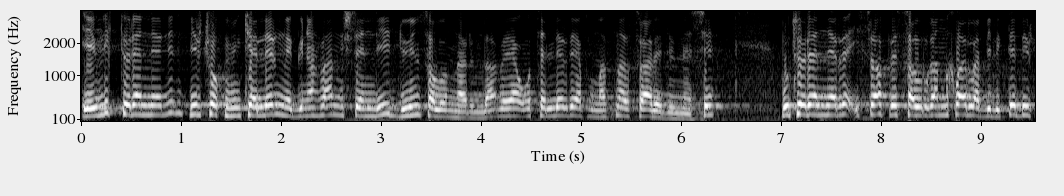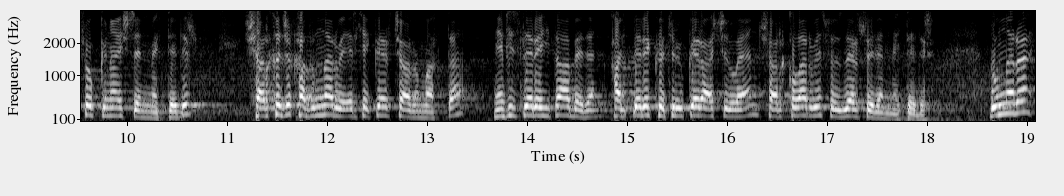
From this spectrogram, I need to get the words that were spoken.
Evlilik törenlerinin birçok münkerlerin ve günahların işlendiği düğün salonlarında veya otellerde yapılmasına ısrar edilmesi, bu törenlerde israf ve savurganlıklarla birlikte birçok günah işlenmektedir. Şarkıcı kadınlar ve erkekler çağrılmakta, nefislere hitap eden, kalplere kötülükleri aşılayan şarkılar ve sözler söylenmektedir. Bunlara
